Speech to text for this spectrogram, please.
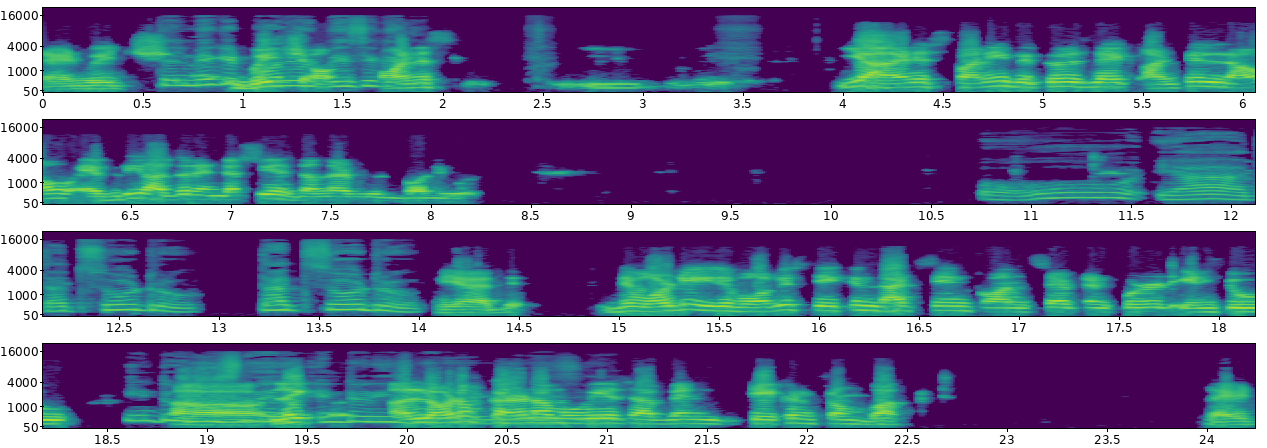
Right? Which They'll make it which Bollywood, basically. honestly yeah, and it's funny because like until now every other industry has done that with Bollywood. Oh yeah, that's so true. That's so true. Yeah, they, they've already they've always taken that same concept and put it into Into Uh, regional, like, into a lot of Kannada movies have been taken from Waqt, right?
